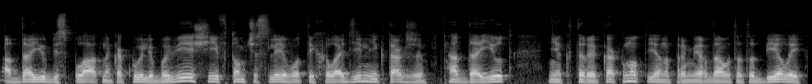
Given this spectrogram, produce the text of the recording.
отдаю бесплатно какую-либо вещь, и в том числе вот и холодильник также отдают некоторые, как, ну, вот я, например, да, вот этот белый,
